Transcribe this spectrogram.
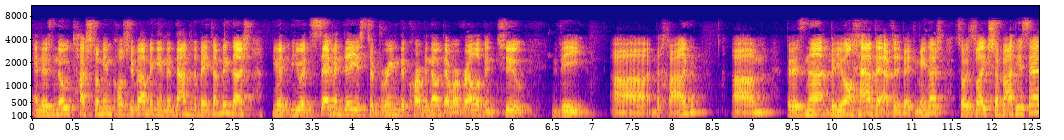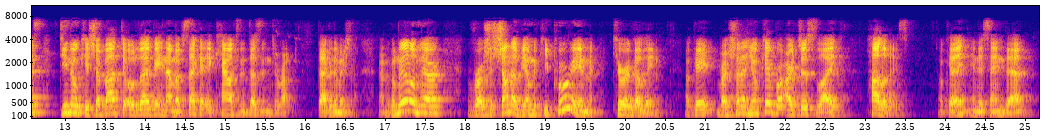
and there's no Tashlumim Kol Shiva, meaning that down to the Beit Hamikdash, you had, you had seven days to bring the korbanot that were relevant to the uh, the Chag. Um, but it's not, but you don't have that after the Beit Hamikdash. So it's like Shabbat, he says, Dino ki Shabbat to Olev Beinam second, it counts and it doesn't interrupt. Back in the Mishnah. Rosh Hashanah Yom Kippurim Kiragalim. Okay, Rosh Hashanah and Yom Kippur are just like holidays. Okay, and they're saying that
